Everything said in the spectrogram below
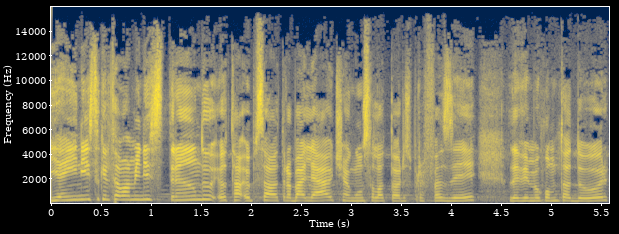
E aí, nisso que ele estava ministrando, eu, eu precisava trabalhar, eu tinha alguns relatórios para fazer, levei meu computador.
